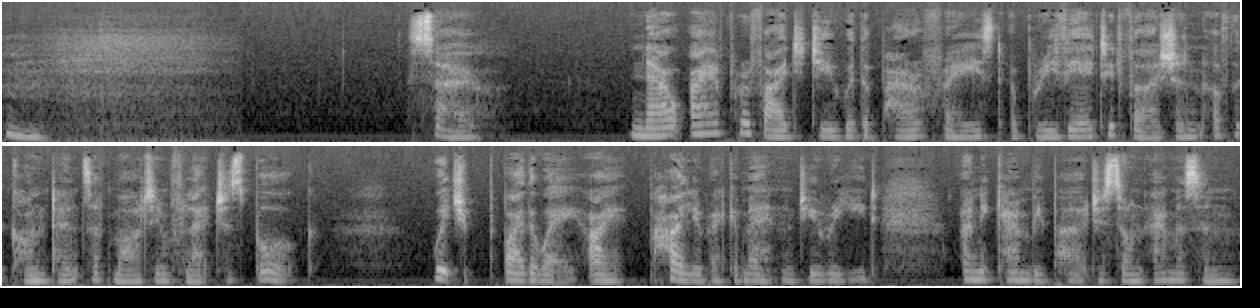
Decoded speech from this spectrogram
Hmm. So, now I have provided you with a paraphrased, abbreviated version of the contents of Martin Fletcher's book, which, by the way, I highly recommend you read, and it can be purchased on Amazon.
